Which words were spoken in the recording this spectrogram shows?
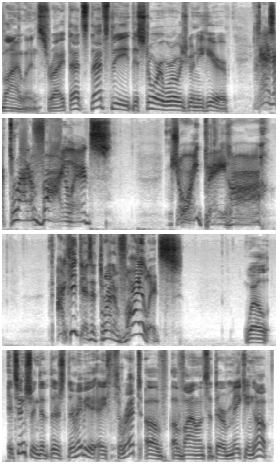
violence. Right? That's that's the the story we're always going to hear. There's a threat of violence. Joy Behar. I think there's a threat of violence. Well, it's interesting that there's there may be a threat of, of violence that they're making up,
